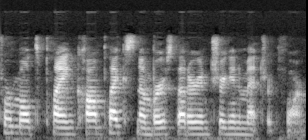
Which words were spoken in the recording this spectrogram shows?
for multiplying complex numbers that are in trigonometric form.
